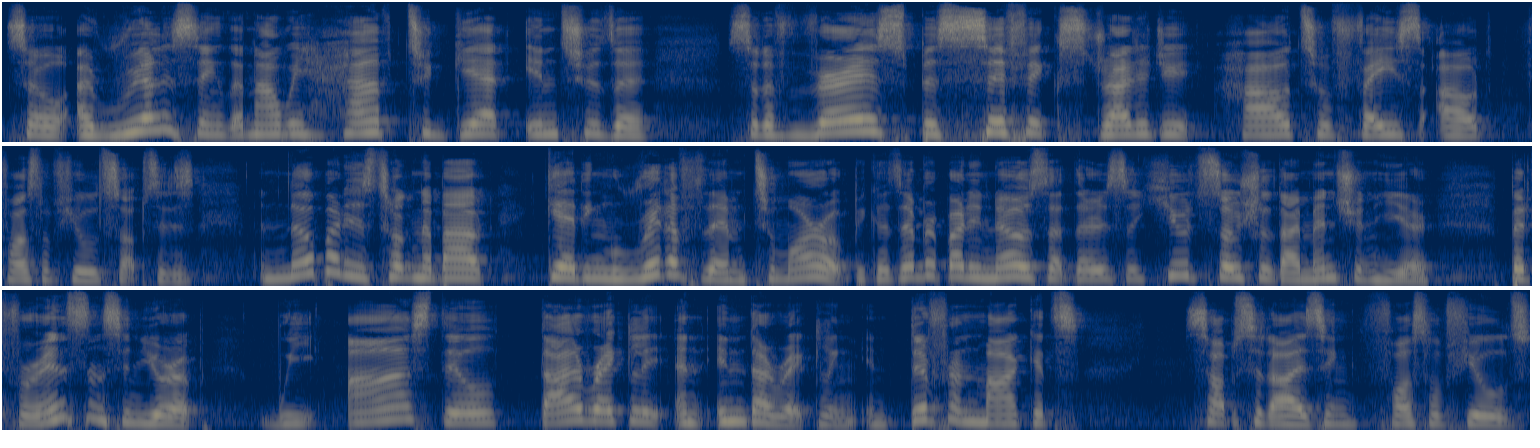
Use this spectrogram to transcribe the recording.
So I really think that now we have to get into the sort of very specific strategy how to phase out fossil fuel subsidies. And nobody is talking about getting rid of them tomorrow because everybody knows that there is a huge social dimension here. But for instance, in Europe, we are still directly and indirectly in different markets subsidizing fossil fuels.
